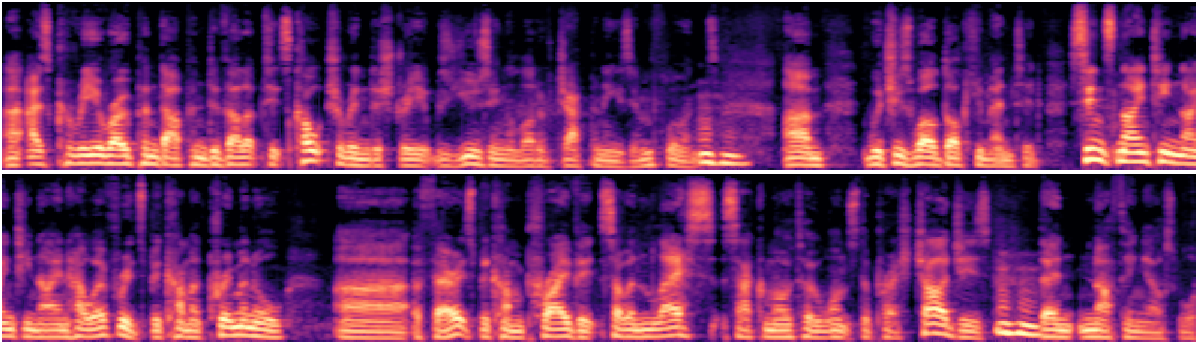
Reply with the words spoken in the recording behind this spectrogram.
Uh, as Korea opened up and developed its culture industry, it was using a lot of Japanese influence, um, which is well documented. Since 1999, however, it's become a criminal uh, affair. It's become private. So unless Sakamoto wants to press charges, then nothing else will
